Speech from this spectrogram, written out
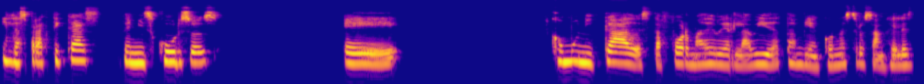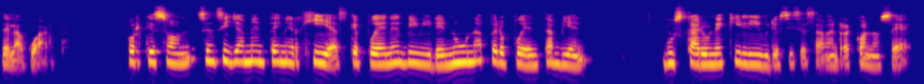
En las prácticas de mis cursos he comunicado esta forma de ver la vida también con nuestros ángeles de la guarda, porque son sencillamente energías que pueden vivir en una, pero pueden también buscar un equilibrio si se saben reconocer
